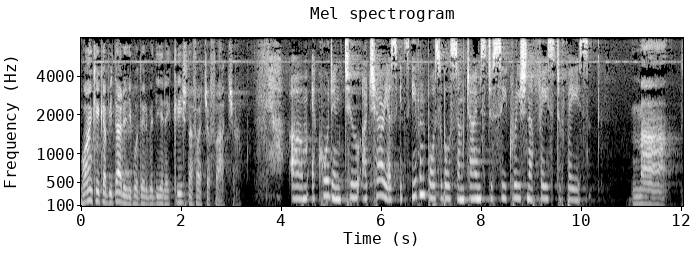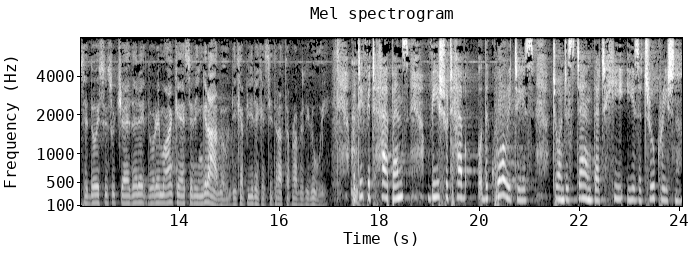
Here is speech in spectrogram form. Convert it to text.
può anche capitare di poter vedere Krishna faccia a faccia, Um, according to Acharyas, it's even possible sometimes to see Krishna face to face. ma se dovesse succedere dovremmo anche essere in grado di capire che si tratta proprio di lui. But if it happens, we should have the qualities to understand that he is a true Krishna.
